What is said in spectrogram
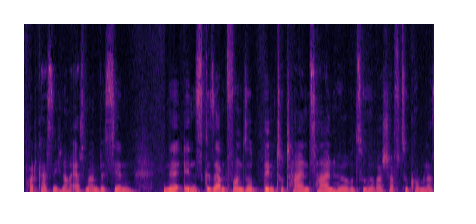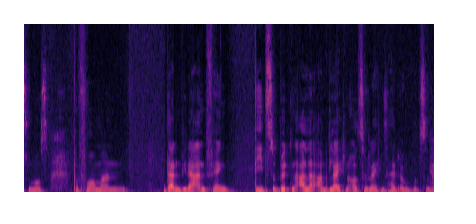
Podcast nicht noch erstmal ein bisschen eine insgesamt von so den totalen Zahlen höhere Zuhörerschaft zukommen lassen muss, bevor man dann wieder anfängt, die zu bitten, alle am gleichen Ort zur gleichen Zeit irgendwo zu sein.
